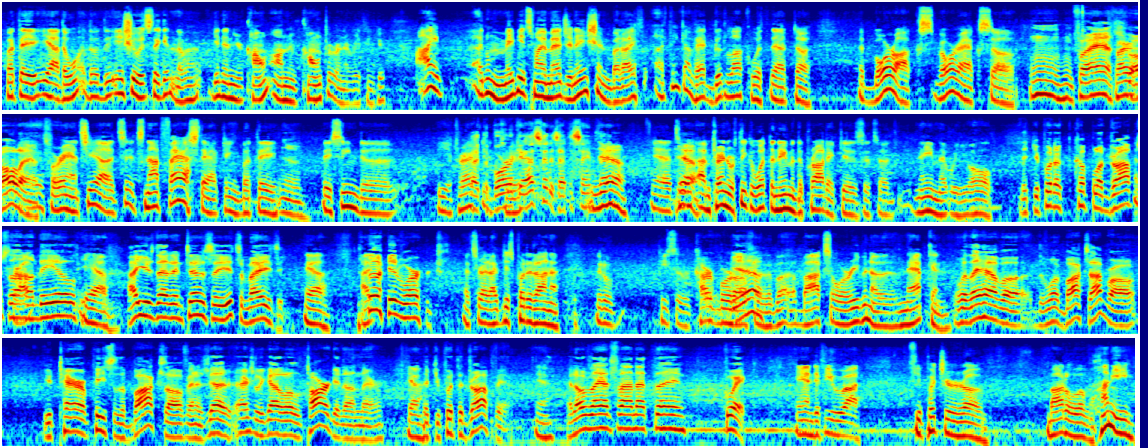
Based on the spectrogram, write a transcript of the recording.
but they, yeah, the, the the issue is they get in the get in your count on your counter and everything too. I I don't. Maybe it's my imagination, but I I think I've had good luck with that. Uh, that borax, borax, uh, Mhm, for ants, for all ants. for ants. Yeah, it's it's not fast acting, but they Yeah, they seem to be attracted. like the boric to it. acid, is that the same thing? yeah. Yeah, it's Yeah. I'm trying to think of what the name of the product is. It's a name that we all. That you put a couple of drops A drop. on a deal? Yeah, I use that in Tennessee. It's amazing. yeah. I, it worked. that's right. I just put it on a little piece of cardboard Yeah. off of the bo- box, or even a napkin. Well, they have a the one box I brought. You tear a piece of the box off, and it's got actually got a little target on there Yeah, that you put the drop in. yeah. And those ants find that thing quick. And if you uh, if you put your uh, bottle of honey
